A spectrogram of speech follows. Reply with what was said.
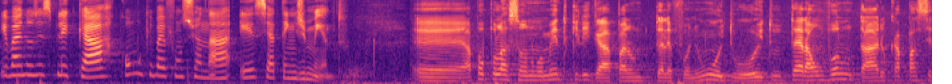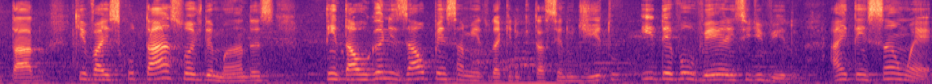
e vai nos explicar como que vai funcionar esse atendimento. É, a população, no momento que ligar para um telefone 188, terá um voluntário capacitado que vai escutar suas demandas, tentar organizar o pensamento daquilo que está sendo dito e devolver a esse indivíduo. A intenção é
